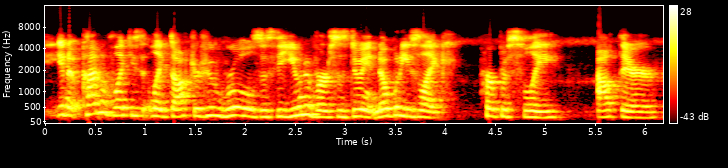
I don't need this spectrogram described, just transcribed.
you know, kind of like you said, like Doctor Who rules is the universe is doing it. Nobody's like purposefully out there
